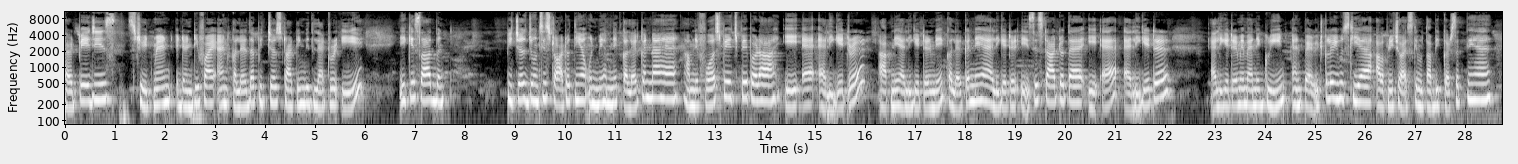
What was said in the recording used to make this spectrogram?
third page is statement identify and colour the picture starting with letter A A के साथ बन पिक्चर्स जो सी स्टार्ट होती हैं, उनमें हमने कलर करना है। हमने फ़र्स्ट पेज पे पढ़ा ए ए एलिगेटर आपने एलिगेटर में कलर करने हैं। एलिगेटर ए से स्टार्ट होता है। ए ए एलिगेटर एलिगेटर में मैंने green and parrot colour use किया है। आप अपनी चॉइस के मुताबिक कर सकते हैं।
